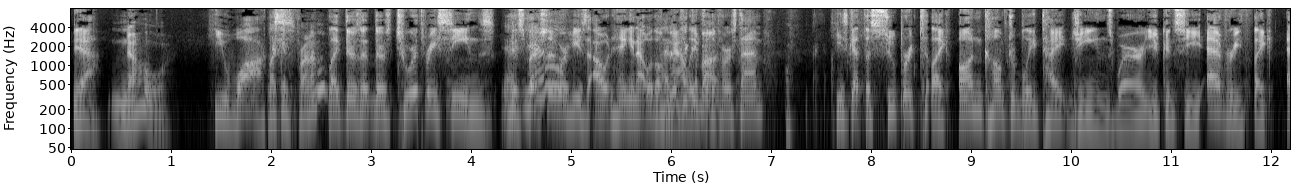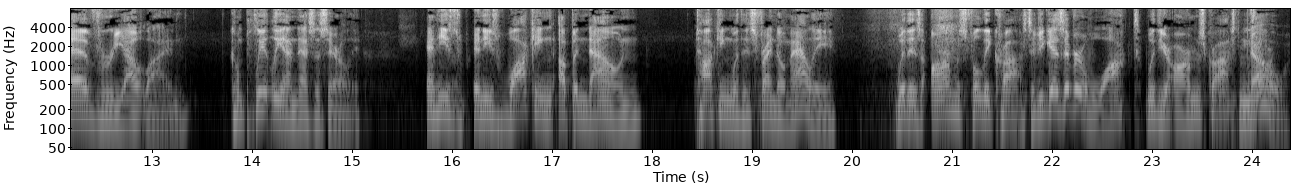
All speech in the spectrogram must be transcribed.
Yeah, No. he walks Like in front of him? Like there's a, there's two or three scenes, Yeah, especially yeah. where he's out hanging out with O'Malley for the first time. Oh, he's got the super t- like uncomfortably tight jeans where you can see every like every outline completely unnecessarily. And he's and he's walking up and down, talking with his friend O'Malley, with his arms fully crossed. Have you guys ever walked with your arms crossed? No.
